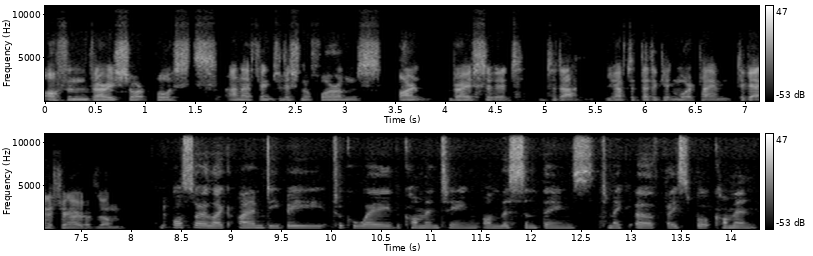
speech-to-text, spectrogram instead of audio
often very short posts. And I think traditional forums aren't very suited to that. You have to dedicate more time to get anything out of them. Also, like IMDb took away the commenting on lists and things to make a Facebook comment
